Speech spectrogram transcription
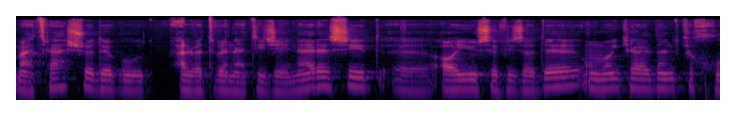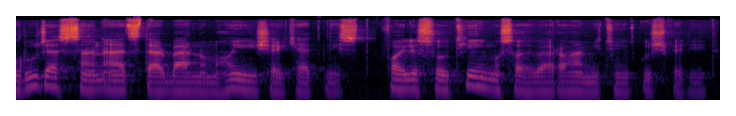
مطرح شده بود. البته به نتیجه نرسید. آقای یوسفی زاده عنوان کردند که خروج از صنعت در برنامه های این شرکت نیست. فایل صوتی این مصاحبه را هم می‌تونید گوش بدید.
